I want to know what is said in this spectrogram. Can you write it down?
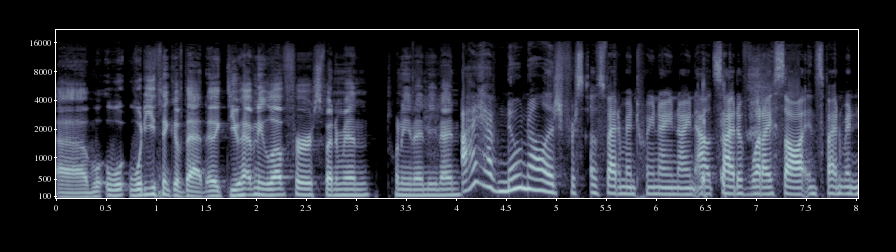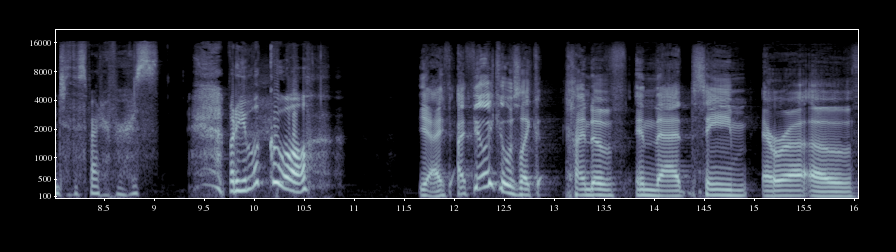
Uh, wh- what do you think of that? Like, do you have any love for Spider Man twenty ninety nine? I have no knowledge for, of Spider Man 2099 outside of what I saw in Spider Man Into the Spider Verse. But he looked cool. Yeah, I, I feel like it was like kind of in that same era of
